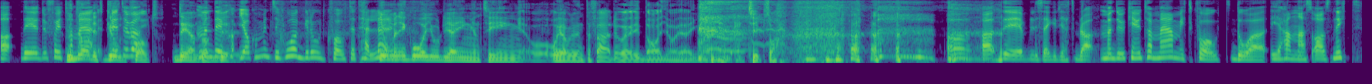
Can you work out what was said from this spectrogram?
Ja, det, du får ju ta Men dra med... ditt grodquote. Det är ändå... Men det, det- jag kommer inte ihåg grodquotet heller. Jo men igår gjorde jag ingenting och och jag blev inte färdig och idag gör jag ingenting heller. typ så. Ja, ja, det blir säkert jättebra. Men du kan ju ta med mitt quote då i Hannas avsnitt.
